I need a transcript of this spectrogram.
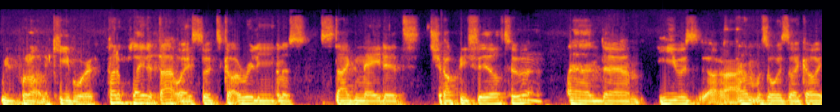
we put it on a keyboard. Kind of played it that way, so it's got a really kind of stagnated, choppy feel to it. And um, he was, uh, Ant was always like, "Oh,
